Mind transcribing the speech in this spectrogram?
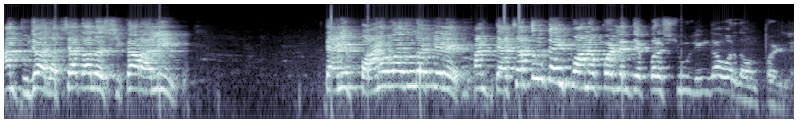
आणि तुझ्या लक्षात आलं शिकार आली. त्याने पानं बाजूला केले. आणि त्याच्यातून काही पानं पडले ते परत शिवलिंगावर जाऊन पडले.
